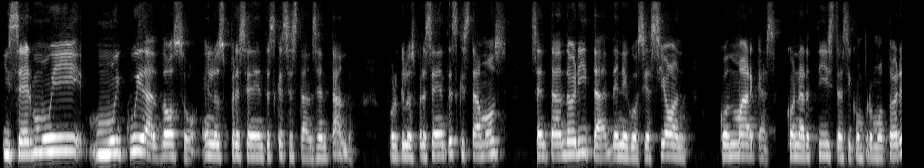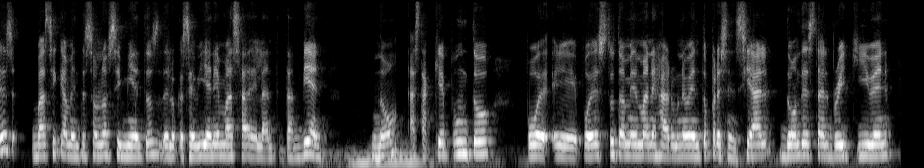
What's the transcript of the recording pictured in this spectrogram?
Y ser muy, muy cuidadoso en los precedentes que se están sentando, porque los precedentes que estamos sentando ahorita de negociación con marcas, con artistas y con promotores, básicamente son los cimientos de lo que se viene más adelante también, ¿no? ¿Hasta qué punto eh, puedes tú también manejar un evento presencial? ¿Dónde está el break-even?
